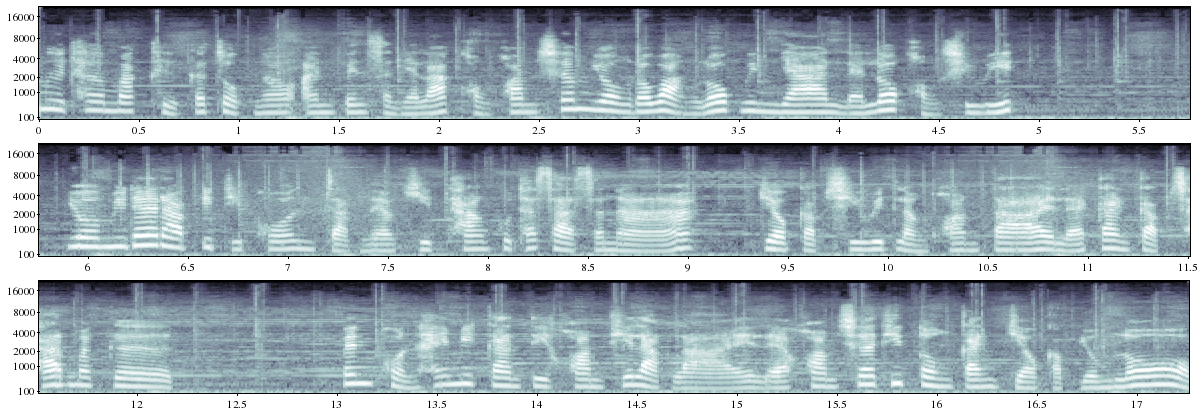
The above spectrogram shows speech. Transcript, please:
มือเธอมักถือกระจกเงาอันเป็นสัญลักษณ์ของความเชื่อมโยงระหว่างโลกวิญญาณและโลกของชีวิต โยมิได้รับอิทธิพลจากแนวคิดทางพุทธศาสนา เกี่ยวกับชีวิตหลังความตายและการกลับชาติมาเกิด เป็นผลให้มีการตีความที่หลากหลาย และความเชื่อที่ตรงกันเกี่ยวกับยมโลก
